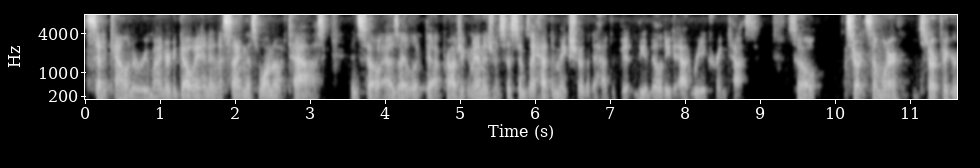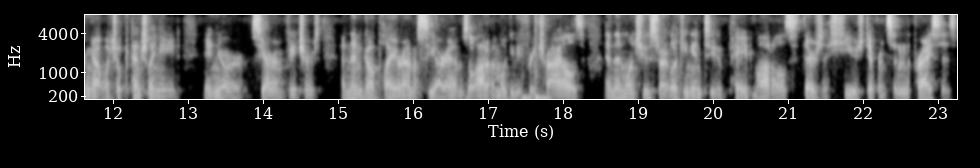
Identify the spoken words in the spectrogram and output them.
set a calendar reminder to go in and assign this one off task and so as I looked at project management systems, I had to make sure that it had the ability to add reoccurring tasks. So start somewhere, start figuring out what you'll potentially need in your CRM features, and then go play around with CRMs. A lot of them will give you free trials. And then once you start looking into paid models, there's a huge difference in the prices.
